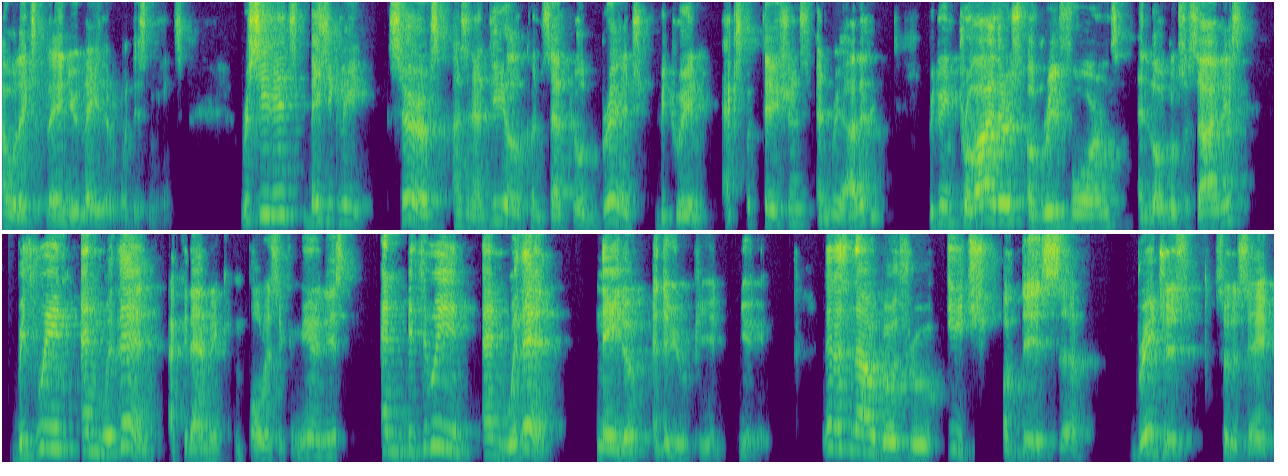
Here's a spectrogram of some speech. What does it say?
I will explain you later what this means. Resilience basically serves as an ideal conceptual bridge between expectations and reality, between providers of reforms and local societies, between and within academic and policy communities, and between and within NATO and the European Union. Let us now go through each of these uh, bridges, so to say,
